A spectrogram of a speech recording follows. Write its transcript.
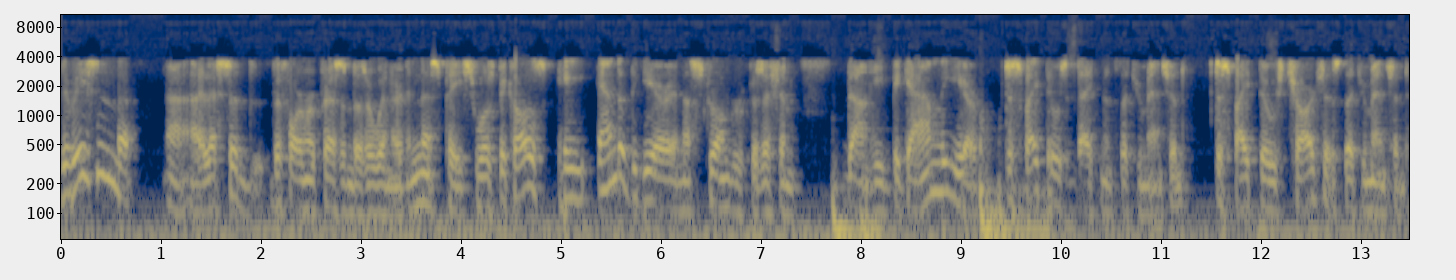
The reason that uh, I listed the former president as a winner in this piece was because he ended the year in a stronger position than he began the year, despite those indictments that you mentioned, despite those charges that you mentioned.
